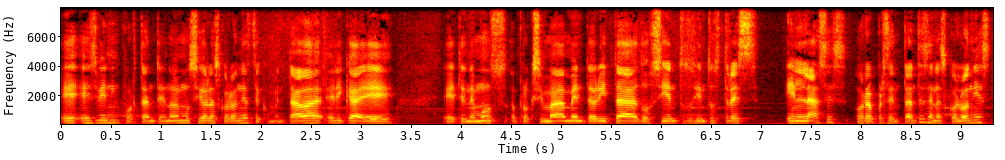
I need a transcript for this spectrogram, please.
Eh, es bien importante, ¿no? Hemos ido a las colonias, te comentaba, Erika, eh, eh, tenemos aproximadamente ahorita 200, 203 enlaces o representantes en las colonias.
